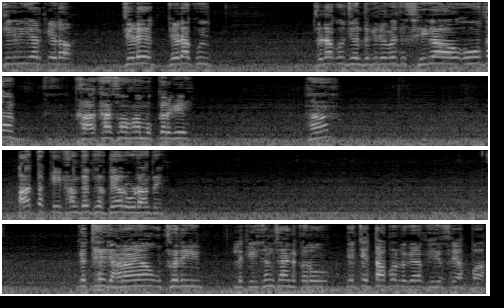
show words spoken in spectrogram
ਜਿਗਰੀ ਯਾਰ ਕਿਹੜਾ? ਜਿਹੜੇ, ਜਿਹੜਾ ਕੋਈ ਜਿਹੜਾ ਕੋਈ ਜ਼ਿੰਦਗੀ ਦੇ ਵਿੱਚ ਸੀਗਾ, ਉਹ ਤਾਂ ਖਾ ਖਾ ਸੌਹਾਂ ਮੁੱਕਰ ਗਏ। ਹਾਂ? ਆ ਧੱਕੇ ਖਾਂਦੇ ਫਿਰਦੇ ਆ ਰੋਡਾਂ ਤੇ। ਕਿੱਥੇ ਜਾਣਾ ਆ? ਉੱਥੇ ਦੀ ਲੋਕੇਸ਼ਨ ਸੈਂਡ ਕਰੋ। ਜੇ ਚੇਤਾ ਭੁੱਲ ਗਿਆ ਫੇਰ ਸਿਆਪਾ।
